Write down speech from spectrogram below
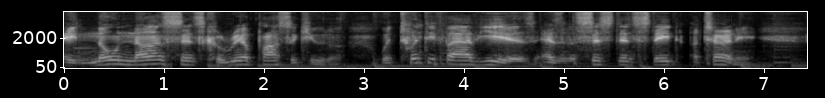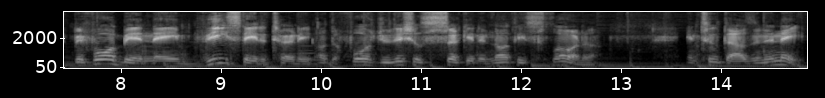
a no nonsense career prosecutor with 25 years as an assistant state attorney, before being named the state attorney of the 4th Judicial Circuit in Northeast Florida in 2008.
